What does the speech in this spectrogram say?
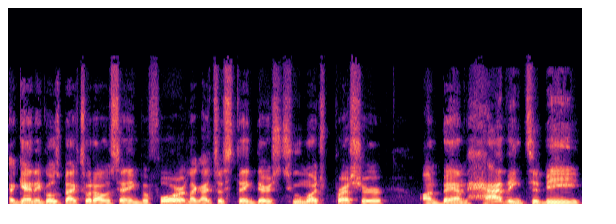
again, it goes back to what I was saying before. Like, I just think there's too much pressure on Bam having to be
